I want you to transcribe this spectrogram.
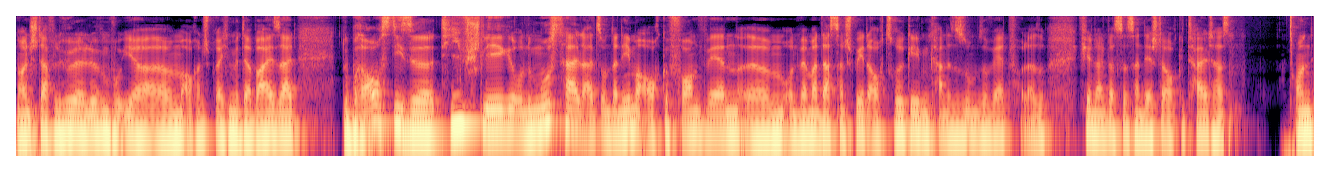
neuen Staffel Höhe der Löwen, wo ihr ähm, auch entsprechend mit dabei seid. Du brauchst diese Tiefschläge und du musst halt als Unternehmer auch geformt werden. Ähm, und wenn man das dann später auch zurückgeben kann, ist es umso wertvoll. Also vielen Dank, dass du das an der Stelle auch geteilt hast. Und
